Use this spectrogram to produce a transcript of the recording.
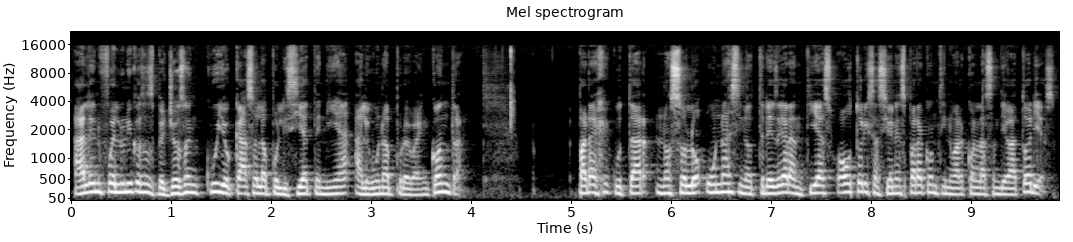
Allen fue el único sospechoso en cuyo caso la policía tenía alguna prueba en contra, para ejecutar no solo una, sino tres garantías o autorizaciones para continuar con las indagatorias.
